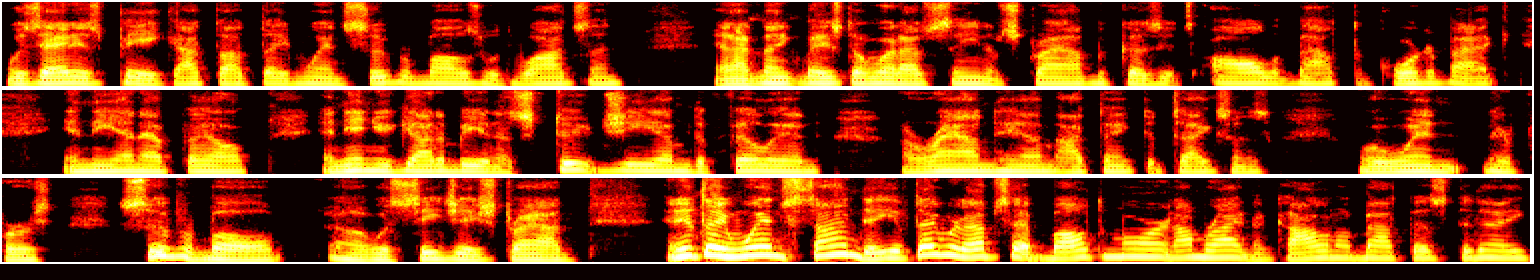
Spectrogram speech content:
was at his peak. I thought they'd win Super Bowls with Watson. And I think based on what I've seen of Stroud, because it's all about the quarterback in the NFL. And then you got to be an astute GM to fill in around him. I think the Texans will win their first Super Bowl uh, with CJ Stroud. And if they win Sunday, if they were to upset Baltimore, and I'm writing a column about this today,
